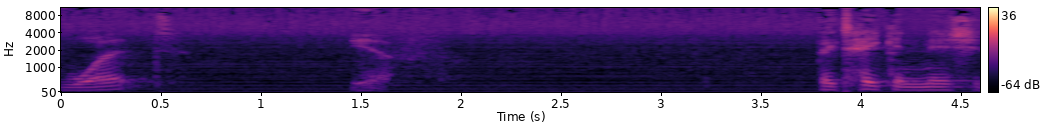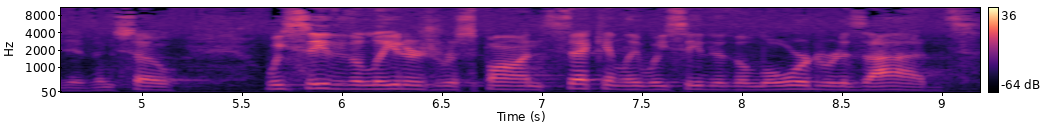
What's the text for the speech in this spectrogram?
What if? They take initiative. And so we see that the leaders respond. Secondly, we see that the Lord resides.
